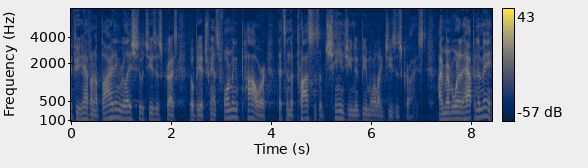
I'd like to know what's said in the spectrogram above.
if you have an abiding relationship with Jesus Christ, there'll be a transforming power that's in the process of changing to be more like Jesus Christ. I remember when it happened to me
